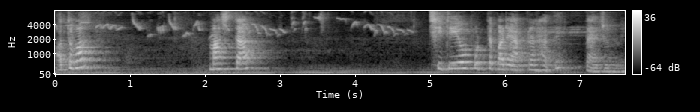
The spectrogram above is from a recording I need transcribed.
অথবা মাছটা ছিটিয়েও পড়তে পারে আপনার হাতে, তাই জন্যে।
